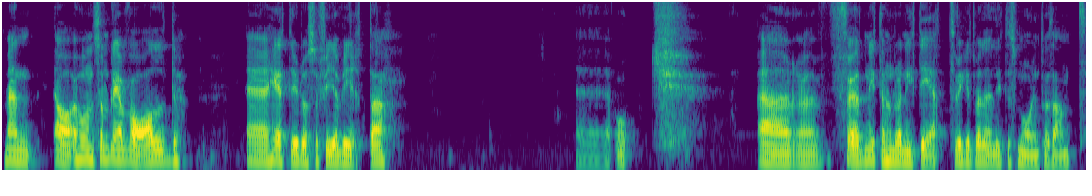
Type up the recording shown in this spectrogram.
Men ja, hon som blev vald eh, heter ju då Sofia Virta. Eh, och är eh, född 1991, vilket väl är lite småintressant.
